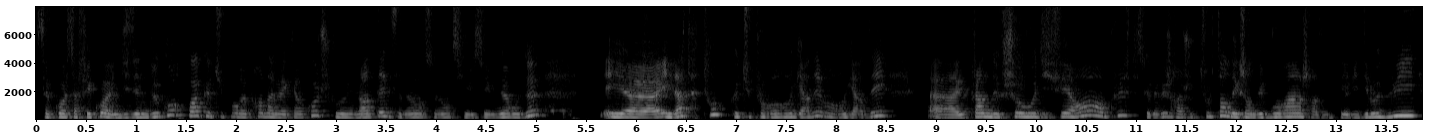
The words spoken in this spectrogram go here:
C'est quoi Ça fait quoi Une dizaine de cours quoi, que tu pourrais prendre avec un coach ou une vingtaine, ça dépend selon si c'est une heure ou deux. Et, et là, tu as tout que tu peux regarder, re-regarder. Euh, avec plein de chevaux différents en plus, parce que tu as vu, je rajoute tout le temps, dès que j'en des bourrins, je rajoute des vidéos de lui.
